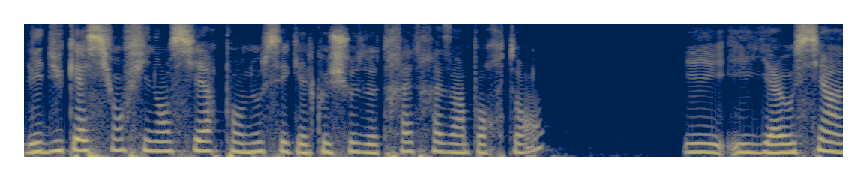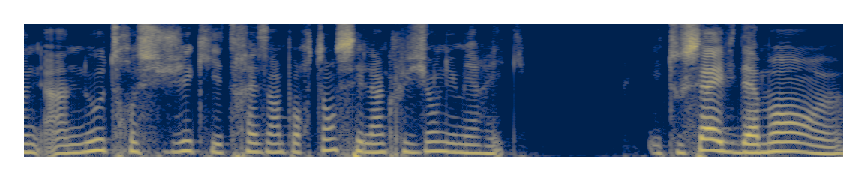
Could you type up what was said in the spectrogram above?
l'éducation financière, pour nous, c'est quelque chose de très, très important. Et, il y a aussi un, autre sujet qui est très important, c'est l'inclusion numérique. Et tout ça, évidemment, il euh,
